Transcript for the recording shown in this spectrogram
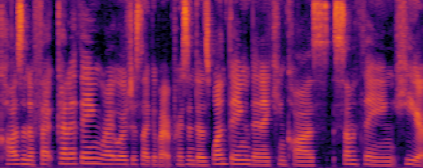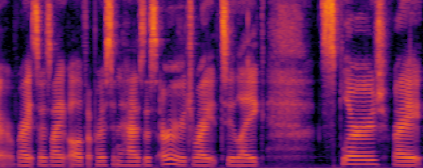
cause and effect kind of thing, right? Where it's just like if a person does one thing, then it can cause something here, right? So it's like, oh, if a person has this urge, right, to like splurge, right?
